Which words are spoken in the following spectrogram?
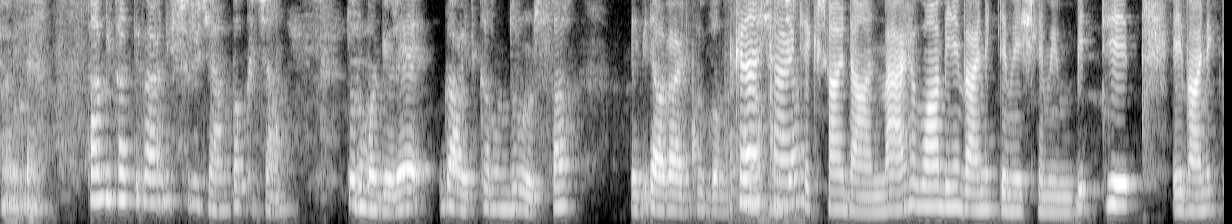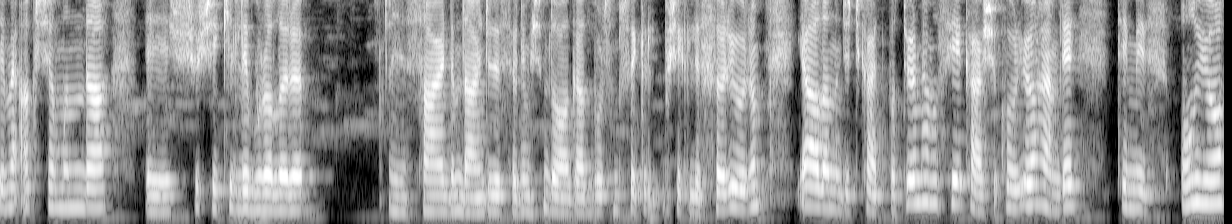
Şöyle. Ben bir kat bir vernik süreceğim. Bakacağım. Duruma göre gayet kalın durursa e, bir daha vernik uygulaması Arkadaşlar yapmayacağım. tekrardan merhaba. Benim vernikleme işlemim bitti. E, vernikleme akşamında e, şu şekilde buraları e, sardım. Daha önce de söylemiştim doğalgaz borusunu bu şekilde, bu şekilde sarıyorum. Yağlanınca çıkartıp atıyorum. Hem ısıya karşı koruyor hem de temiz oluyor.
